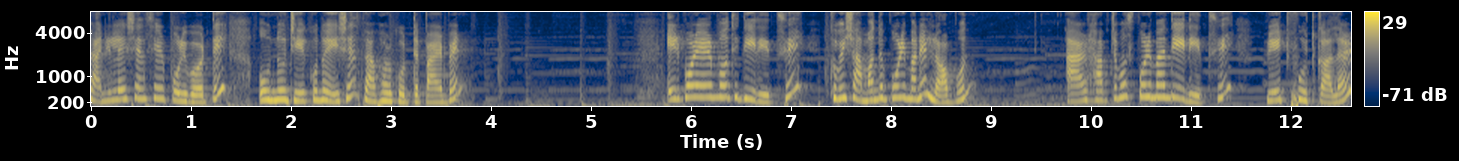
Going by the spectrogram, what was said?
ভ্যানিলা এসেন্সের পরিবর্তে অন্য যে কোনো এসেন্স ব্যবহার করতে পারবেন। এরপর এর মধ্যে দিয়ে দিচ্ছে খুবই সামান্য পরিমাণে লবণ আর হাফ চামচ পরিমাণ দিয়ে দিচ্ছে রেড ফুড কালার।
